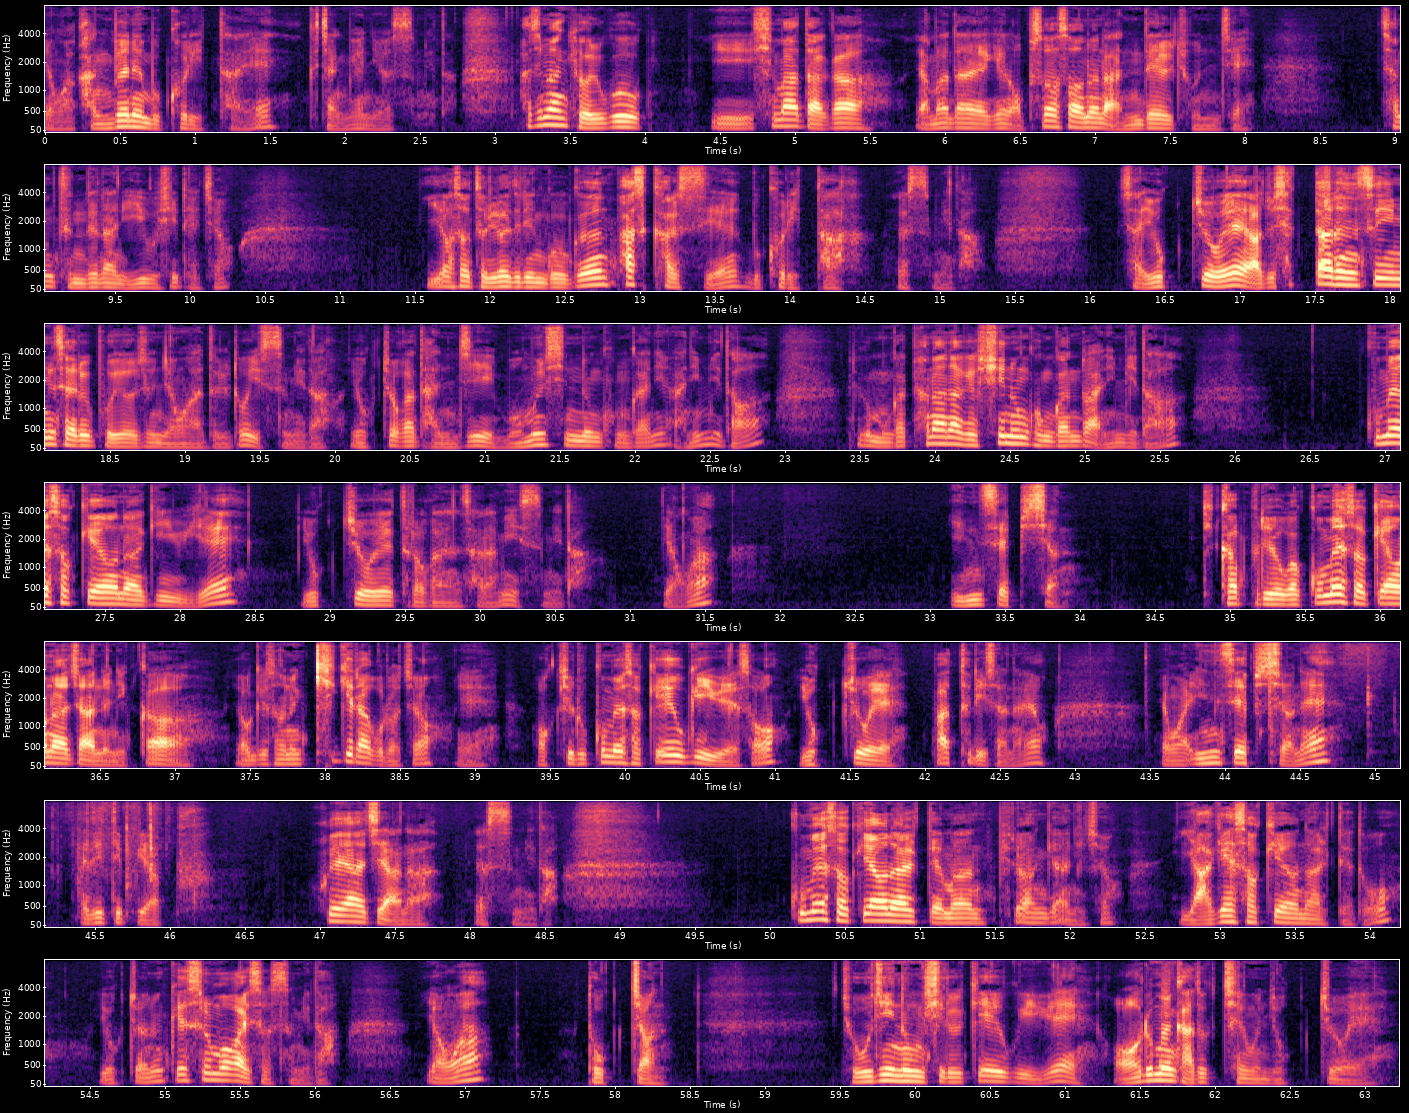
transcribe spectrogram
영화 강변의 무코리타의 그 장면이었습니다. 하지만 결국 이 시마다가 야마다에겐 없어서는 안 될 존재, 참 든든한 이웃이 되죠. 이어서 들려드린 곡은 파스칼스의 무코리타였습니다. 자, 욕조에 아주 색다른 쓰임새를 보여준 영화들도 있습니다. 욕조가 단지 몸을 씻는 공간이 아닙니다. 그리고 뭔가 편안하게 쉬는 공간도 아닙니다. 꿈에서 깨어나기 위해 욕조에 들어간 사람이 있습니다. 영화 인셉션. 디카프리오가 꿈에서 깨어나지 않으니까 여기서는 킥이라고 그러죠. 예. 억지로 꿈에서 깨우기 위해서 욕조에 빠뜨리잖아요. 영화 인셉션의 에디트 피아프 후회하지 않아 였습니다. 꿈에서 깨어날 때만 필요한 게 아니죠. 약에서 깨어날 때도 욕조는 꽤 쓸모가 있었습니다. 영화 독전 조진웅 씨를 깨우기 위해 얼음을 가득 채운 욕조에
